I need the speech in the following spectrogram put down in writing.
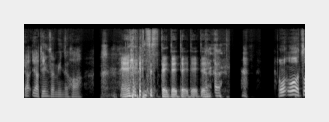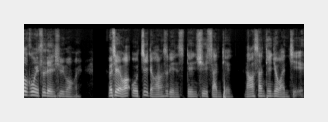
要要听神明的话。哎，对对对对对，我我有做过一次连续梦哎，而且我我记得好像是连连续三天，然后三天就完结。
